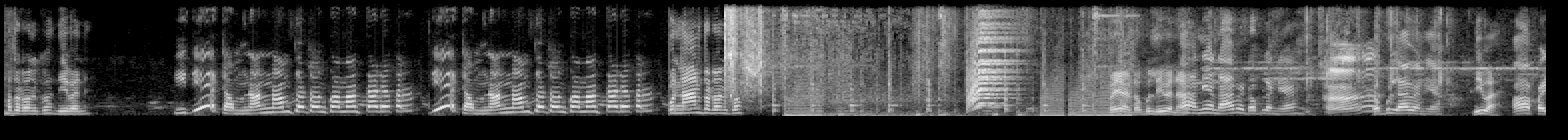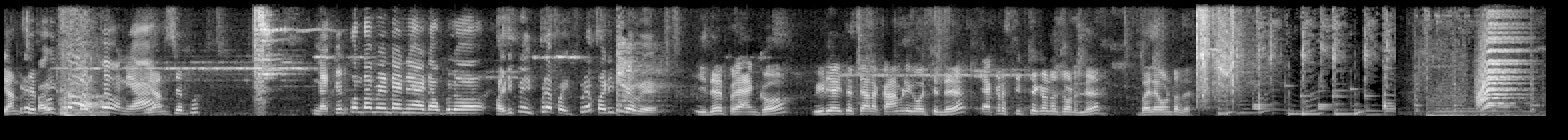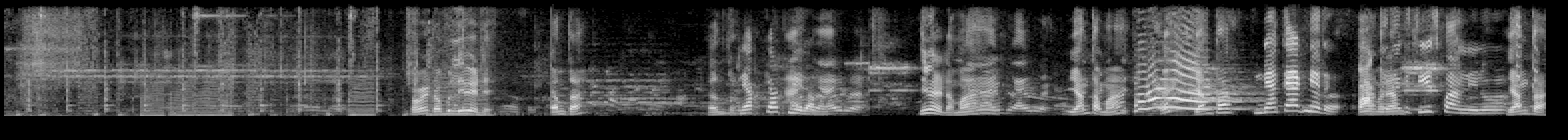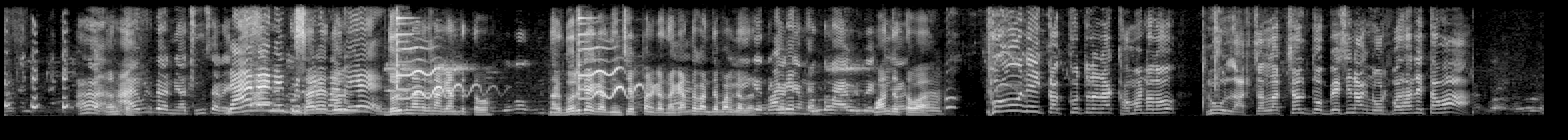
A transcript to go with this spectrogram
అమ్మతోడు అనుకో నీవని ఇదేటం నన్ను అమ్మతోటి అనుకోమంటాడు ఇతను ఇదేటం నన్ను అమ్మతోటి అనుకోమంటాడు ఇతను ఓ నాన్నతోడు అనుకో. భయ్యా డబ్బులు నీవేనా? అన్నయ్య నావే డబ్బులు అన్నయ్య. డబ్బులు లేవే అన్నయ్య. నీవా? ఎంతసేపు? నెక్కెట్టుకుందామేంటి అన్నయ్య డబ్బులు? పడిపోయి ఇప్పుడే ఇప్పుడే పడిపోయావే. ఇదే ప్రాంక్. వీడియో అయితే చాలా కామెడీగా వచ్చింది. ఎక్కడ స్కిప్ చేయకుండా చూడండి. భలే ఉంటుంది. బాబాయ్ డబ్బులు లీవేటి ఎంత? ఎంత? నీవేనటమ్మా ఎంతమ్మా? ఎంత? నెక్కట్లేదు? తీసుకోను నేను. ఎంత? సరే దొరి దొరికినందుకు నాకు ఎంత ఇస్తావు? నాకు దొరికాయి కదా నేను చెప్పాను కదా నాకు ఎంత కొంత ఇవ్వాలి కదా? వంద ఇస్తావా? నీ కక్కుతుల నా కమండలో నువ్వు లచ్చలు లచ్చలు దొబ్బేసి నాకు నోట్ పదహారు ఇస్తావా?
